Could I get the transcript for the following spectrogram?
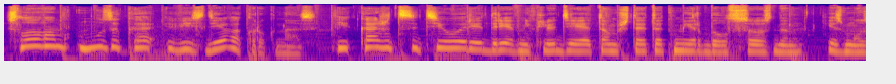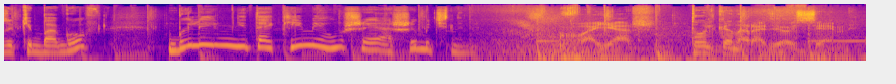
Словом, музыка везде вокруг нас. И кажется, теории древних людей о том, что этот мир был создан из музыки богов, были не такими уж и ошибочными. «Вояж» только на «Радио 7».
